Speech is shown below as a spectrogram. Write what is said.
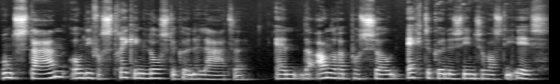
ontstaan om die verstrekking los te kunnen laten en de andere persoon echt te kunnen zien zoals die is.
